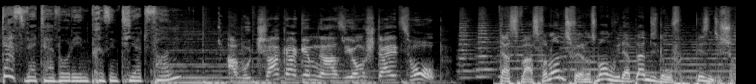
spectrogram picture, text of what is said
Das Wetter wurde Ihnen präsentiert von Abu Chaka Gymnasium Stalzhoop. Das war's von uns. Wir hören uns morgen wieder. Bleiben Sie doof. Wir sind es schon.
